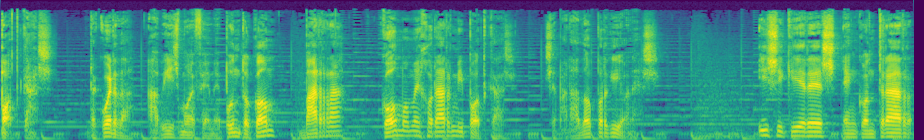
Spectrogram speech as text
podcast. Recuerda abismofm.com barra cómo mejorar mi podcast, separado por guiones. Y si quieres encontrar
